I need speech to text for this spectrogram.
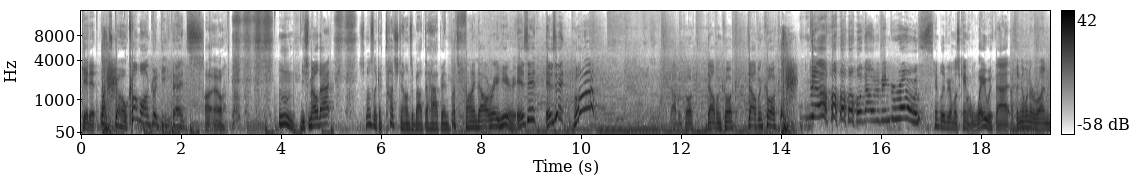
Get it. Let's go. Come on, good defense. Uh-oh. Mmm, you smell that? Smells like a touchdown's about to happen. Let's find out right here. Is it? Is it? Ah! Dalvin Cook. Dalvin Cook. Dalvin Cook. No! That would have been gross. Can't believe we almost came away with that. I think I'm going to run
